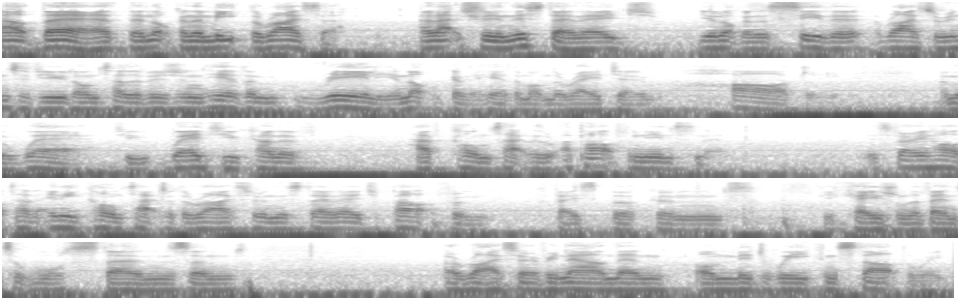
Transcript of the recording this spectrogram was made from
out there they're not going to meet the writer. And actually, in this day and age, you're not going to see the writer interviewed on television, hear them really. You're not going to hear them on the radio, hardly. I mean, where do you, where do you kind of have contact with apart from the internet? It's very hard to have any contact with the writer in this day and age apart from Facebook and the occasional event at Waterstones and a writer every now and then on midweek and start the week.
